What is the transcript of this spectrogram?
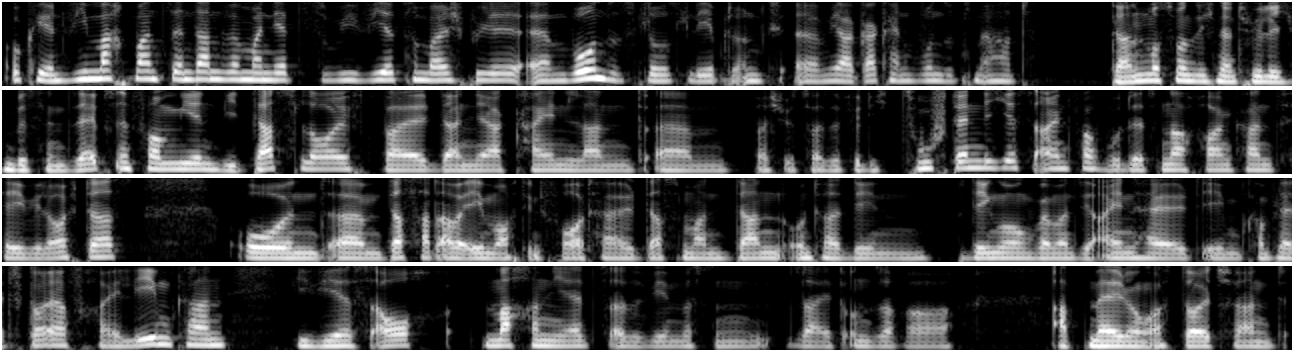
Okay, und wie macht man es denn dann, wenn man jetzt, wie wir zum Beispiel, ähm, wohnsitzlos lebt und ähm, ja gar keinen Wohnsitz mehr hat? Dann muss man sich natürlich ein bisschen selbst informieren, wie das läuft, weil dann ja kein Land ähm, beispielsweise für dich zuständig ist einfach, wo du jetzt nachfragen kannst, hey, wie läuft das? Und ähm, das hat aber eben auch den Vorteil, dass man dann unter den Bedingungen, wenn man sie einhält, eben komplett steuerfrei leben kann, wie wir es auch machen jetzt. Also wir müssen seit unserer Abmeldung aus Deutschland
